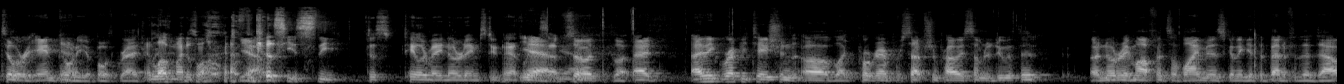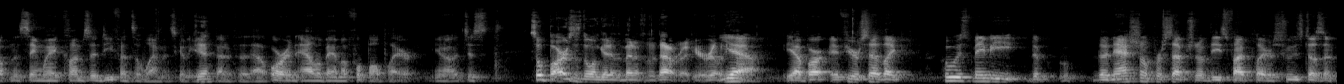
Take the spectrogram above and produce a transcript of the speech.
Tillery and Coney have both graduated. And Love might as well Yeah. because he's the just tailor-made Notre Dame student athlete. Yeah, So- so it, look, I, I think reputation of like program perception probably has something to do with it. A Notre Dame offensive lineman is going to get the benefit of the doubt in the same way a Clemson defensive lineman is going to get Yeah. the benefit of the doubt, or an Alabama football player. You know, it just So Bars is the one getting the benefit of the doubt right here, really. Yeah, yeah. Bar, if you're said like who's maybe the the national perception of these five players, whose doesn't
